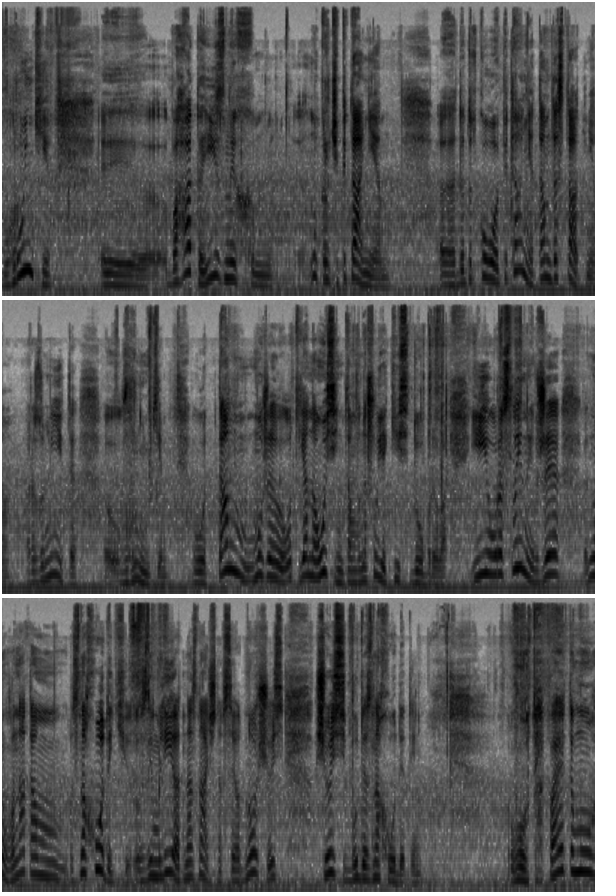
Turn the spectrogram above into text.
в ґрунті багато різних, ну, коротше, питання. Е, Додаткового питання там достатньо, розумієте, е, в ґрунті. От, там може, от я на осінь там вношу якісь добрива. І у рослини вже ну, вона там знаходить в землі однозначно все одно щось, щось буде знаходити. От, поэтому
